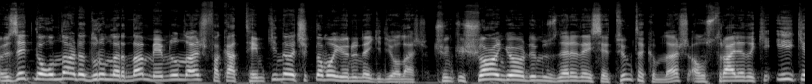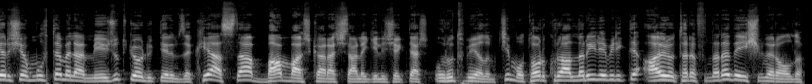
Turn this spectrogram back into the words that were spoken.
Özetle onlar da durumlarından memnunlar fakat temkinli açıklama yönüne gidiyorlar. Çünkü şu an gördüğümüz neredeyse tüm takımlar Avustralya'daki ilk yarışa muhtemelen mevcut gördüklerimize kıyasla bambaşka araçlarla gelecekler. Unutmayalım ki motor kuralları ile birlikte aero tarafında da değişimler oldu.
